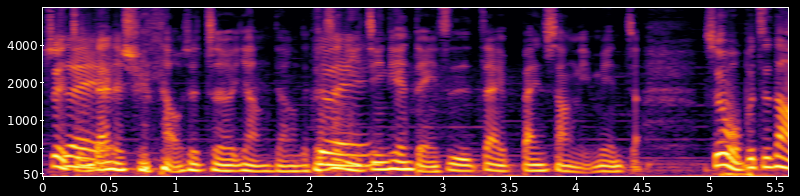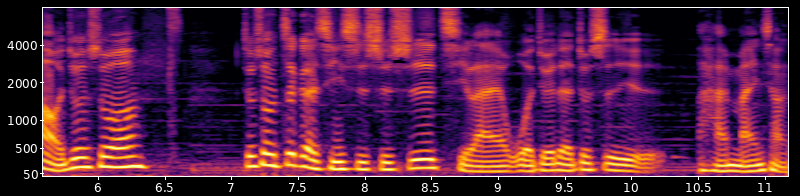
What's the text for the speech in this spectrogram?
最简单的宣导是这样这样子？可是你今天等于是在班上里面讲，所以我不知道，就是说，就说这个其实实施起来，我觉得就是。还蛮想，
